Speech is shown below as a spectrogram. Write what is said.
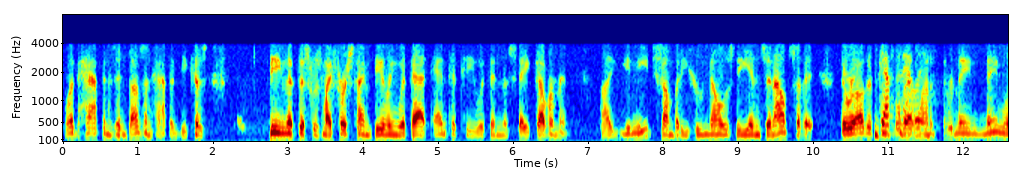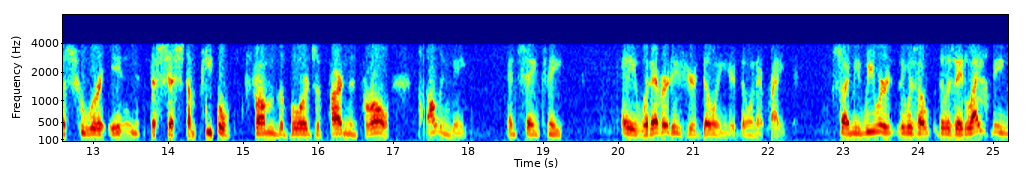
what happens and doesn't happen. Because being that this was my first time dealing with that entity within the state government, uh, you need somebody who knows the ins and outs of it. There were other people that wanted to remain nameless who were in the system, people from the boards of pardon and parole calling me and saying to me, "Hey, whatever it is you're doing, you're doing it right." So I mean, we were there was a there was a light being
